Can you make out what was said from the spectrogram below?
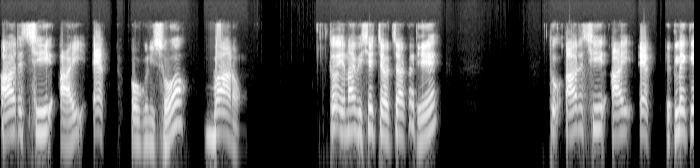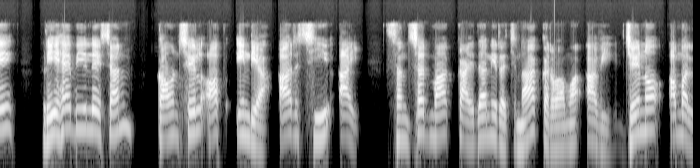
આરસીઆઈ એક્ટ ઓગણીસો બાણું. તો એના વિશે ચર્ચા કરીએ. તો આરસીઆઈ એક્ટ એટલે કે rehabilitation council of India RCI સંસદમાં કાયદાની રચના કરવામાં આવી, જેનો અમલ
